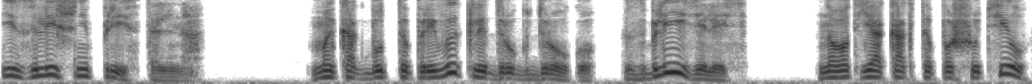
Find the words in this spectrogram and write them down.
излишне пристально. Мы как будто привыкли друг к другу, сблизились, но вот я как-то пошутил,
